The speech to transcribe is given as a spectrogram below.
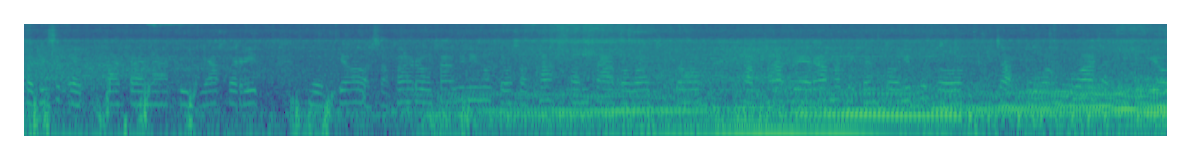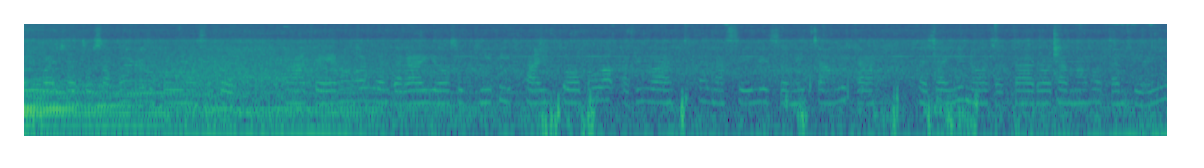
บทที่สิบเอ็ดปาตานาติยะปริตบทย่อสัพพะโรคาวินิโมโตสัพพะสันตาปวัตโตสัพพะเวรามติกันโตนิพุตโต จักตุวังคุวาจัติโยวิวัชตุสัพพะโรโควินาสตุมาเตมวัตวันตรายโยสุขีปิภัยโตภวะอภิวาทนาสีลิสนิจังวิกาปัจจยิโนจตตารโรธรรมวัตันติอายุ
